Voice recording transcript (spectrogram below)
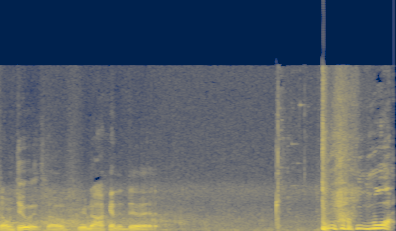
Don't do it, though. You're not gonna do it. What?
